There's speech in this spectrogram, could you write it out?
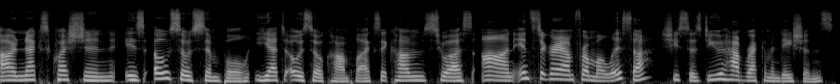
Our next question is oh so simple, yet oh so complex. It comes to us on Instagram from Melissa. She says, Do you have recommendations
